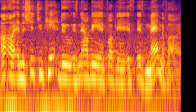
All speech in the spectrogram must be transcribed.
uh And the shit you can't do is now being fucking it's, it's magnified.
